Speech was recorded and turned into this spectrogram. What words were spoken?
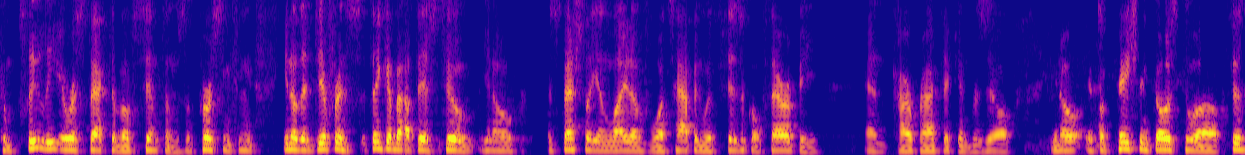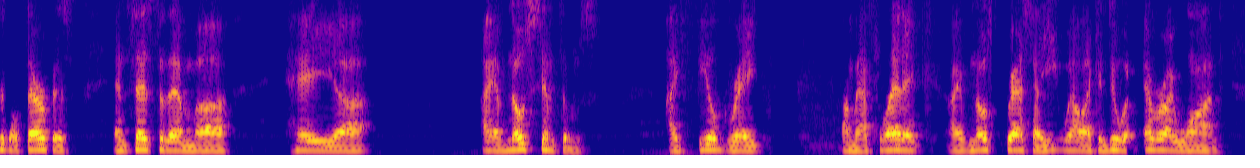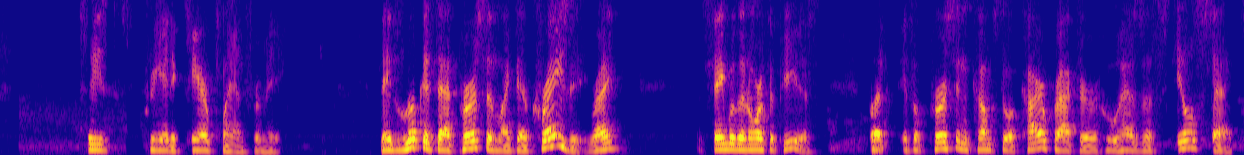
completely irrespective of symptoms. A person can, you know, the difference, think about this too, you know, especially in light of what's happened with physical therapy and chiropractic in Brazil. You know, if a patient goes to a physical therapist and says to them, uh, "Hey, uh, I have no symptoms. I feel great. I'm athletic. I have no stress. I eat well. I can do whatever I want. Please create a care plan for me." They look at that person like they're crazy, right? Same with an orthopedist. But if a person comes to a chiropractor who has a skill set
